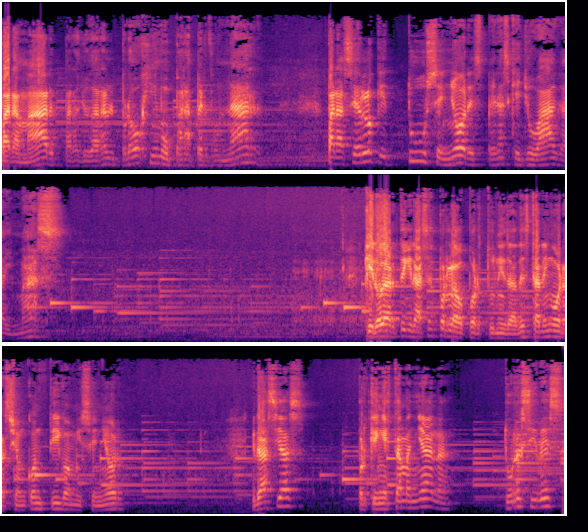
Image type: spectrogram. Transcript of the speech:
para amar, para ayudar al prójimo, para perdonar, para hacer lo que tú, Señor, esperas que yo haga y más. Quiero darte gracias por la oportunidad de estar en oración contigo, mi Señor. Gracias porque en esta mañana tú recibes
